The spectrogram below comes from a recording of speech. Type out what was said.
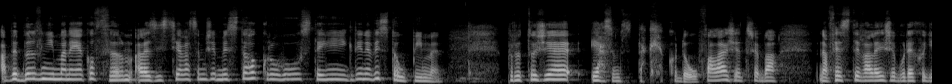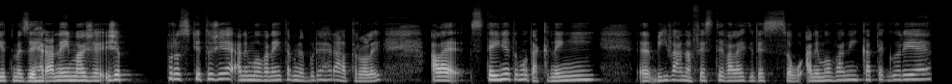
aby byl vnímaný jako film, ale zjistila jsem, že my z toho kruhu stejně nikdy nevystoupíme. Protože já jsem tak jako doufala, že třeba na festivalech, že bude chodit mezi hranejma, že, že prostě to, že je animovaný, tam nebude hrát roli, ale stejně tomu tak není. E, bývá na festivalech, kde jsou animované kategorie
